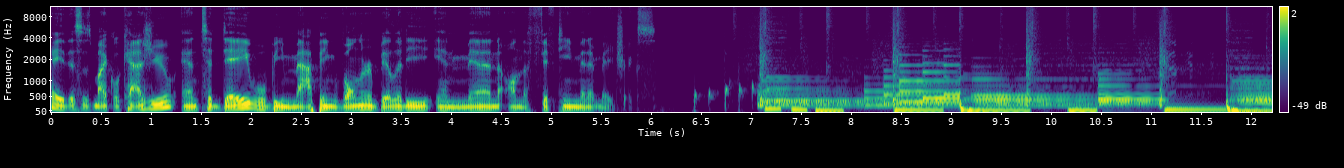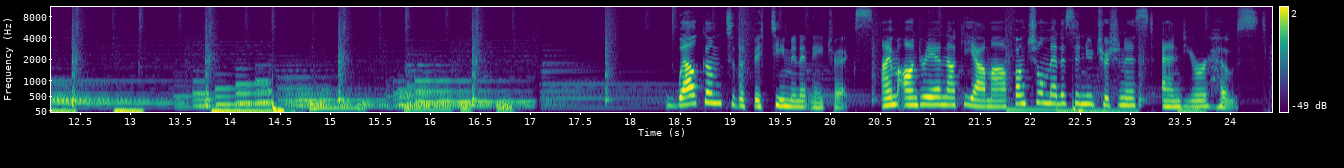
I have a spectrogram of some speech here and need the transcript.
Hey, this is Michael Cazayoux, and today we'll be mapping vulnerability in men on the 15 minute matrix. Welcome to the 15 Minute Matrix. I'm Andrea Nakayama, functional medicine nutritionist and your host.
